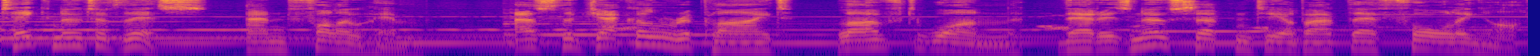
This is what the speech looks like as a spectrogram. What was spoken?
Take note of this, and follow him. As the jackal replied, Loved one, there is no certainty about their falling off.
